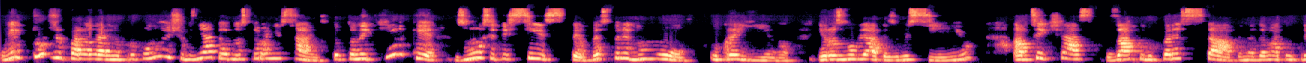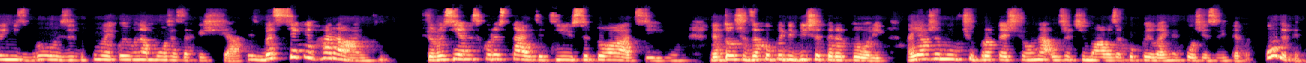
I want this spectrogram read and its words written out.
він тут же паралельно пропонує, щоб зняти односторонні санкції, тобто не тільки змусити сісти без передумов Україну і розмовляти з Росією, а в цей час заходу перестати надавати Україні зброю, за допомогою якої вона може захищатись, без всяких гарантій що Росія не скористається цією ситуацією для того, щоб захопити більше територій. А я вже мовчу про те, що вона вже чимало захопила і не хоче звідти виходити.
